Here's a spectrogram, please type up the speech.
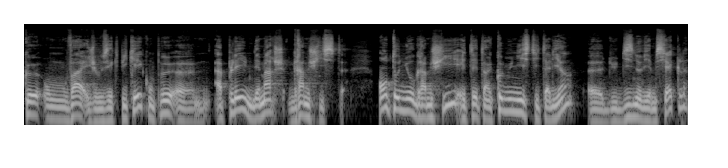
qu'on va, et je vais vous expliquer, qu'on peut euh, appeler une démarche gramsciste. Antonio Gramsci était un communiste italien euh, du 19e siècle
